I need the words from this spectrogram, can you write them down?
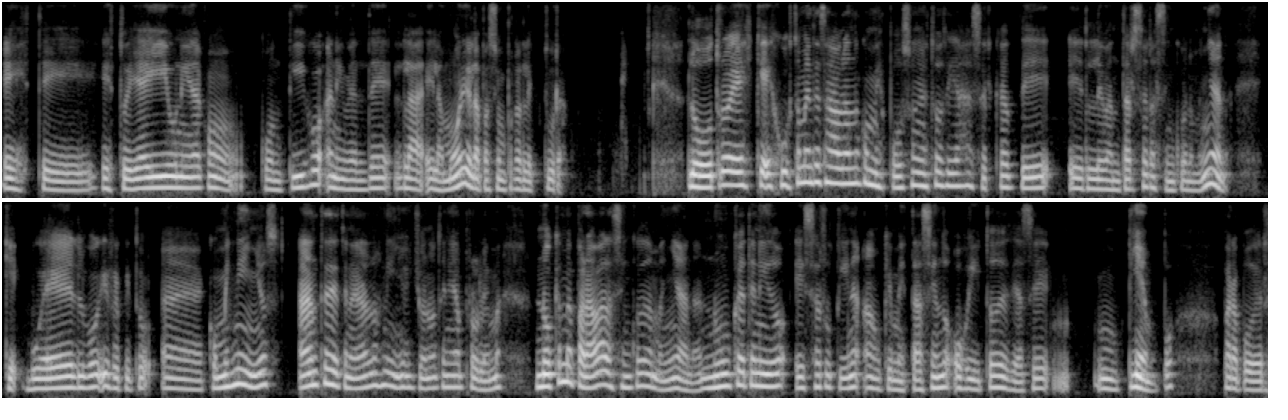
este, estoy ahí unida con, contigo a nivel de la, el amor y la pasión por la lectura. Lo otro es que justamente estaba hablando con mi esposo en estos días acerca de levantarse a las 5 de la mañana que vuelvo y repito eh, con mis niños, antes de tener a los niños yo no tenía problema, no que me paraba a las 5 de la mañana, nunca he tenido esa rutina, aunque me está haciendo ojito desde hace un tiempo para poder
